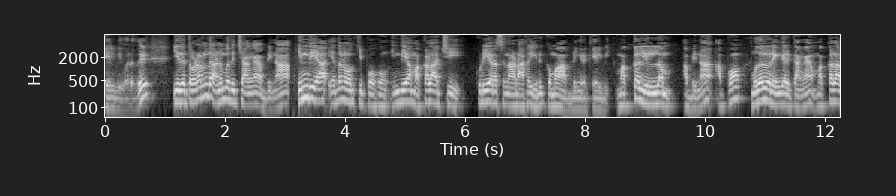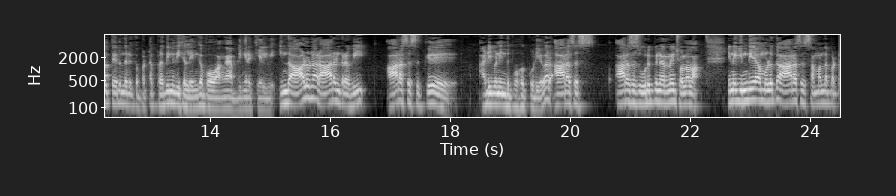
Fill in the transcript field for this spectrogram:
கேள்வி வருது. இதை தொடர்ந்து அனுமதிச்சாங்க அப்படின்னா இந்தியா எதை நோக்கி போகும்? இந்தியா மக்களாட்சி குடியரசு நாடாக இருக்குமா அப்படிங்கிற கேள்வி. மக்கள் இல்லம் அப்படின்னா அப்போ முதல்வர் எங்க இருக்காங்க? மக்களால் தேர்ந்தெடுக்கப்பட்ட பிரதிநிதிகள் எங்க போவாங்க அப்படிங்கிற கேள்வி. இந்த ஆளுநர் ஆர் என் ரவி ஆர்எஸ்எஸ்க்கு அடிபணிந்து போகக்கூடியவர் ஆர்எஸ்எஸ் ஆர்எஸ்எஸ் உறுப்பினர்னே சொல்லலாம். இன்னைக்கு இந்தியா முழுக்க ஆர்எஸ்எஸ் சம்பந்தப்பட்ட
